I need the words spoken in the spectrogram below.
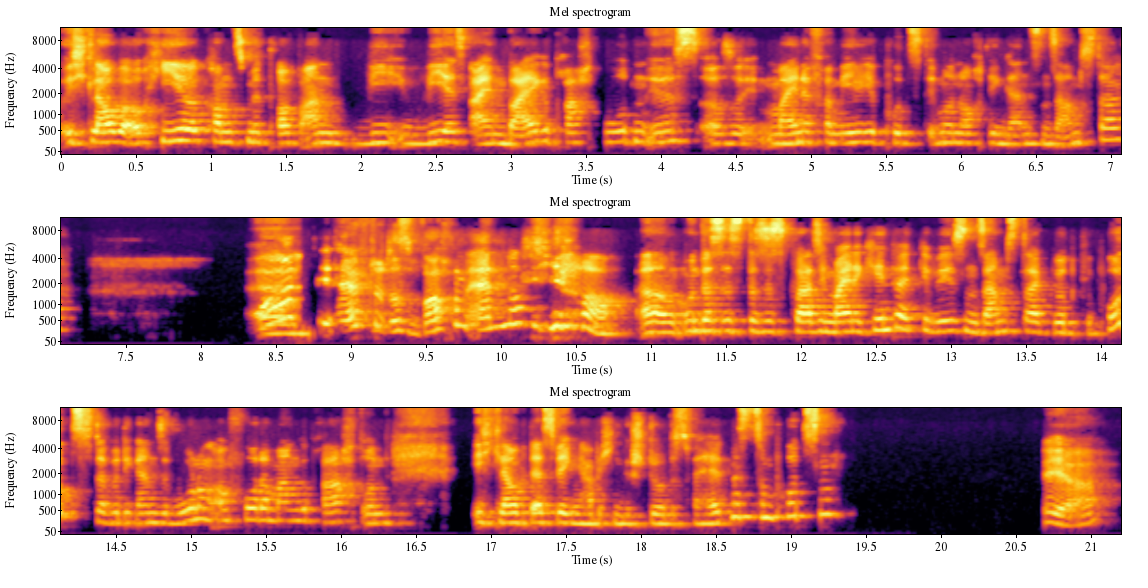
ich glaube, auch hier kommt es mit drauf an, wie, wie es einem beigebracht worden ist. Also meine Familie putzt immer noch den ganzen Samstag. Ähm, die Hälfte des Wochenendes? Ja, ähm, und das ist, das ist quasi meine Kindheit gewesen. Samstag wird geputzt, da wird die ganze Wohnung auf Vordermann gebracht und ich glaube, deswegen habe ich ein gestörtes Verhältnis zum Putzen. Ja.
